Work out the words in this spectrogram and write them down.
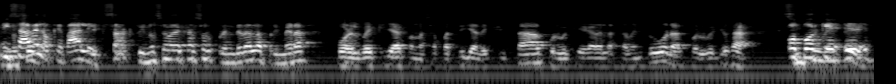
y, sabe lo que vale. Exacto, y no se va a dejar sorprender a la primera por el güey que llega con la zapatilla de cristal, por el güey que llega de las aventuras, por el güey que, o sea, o porque eh,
